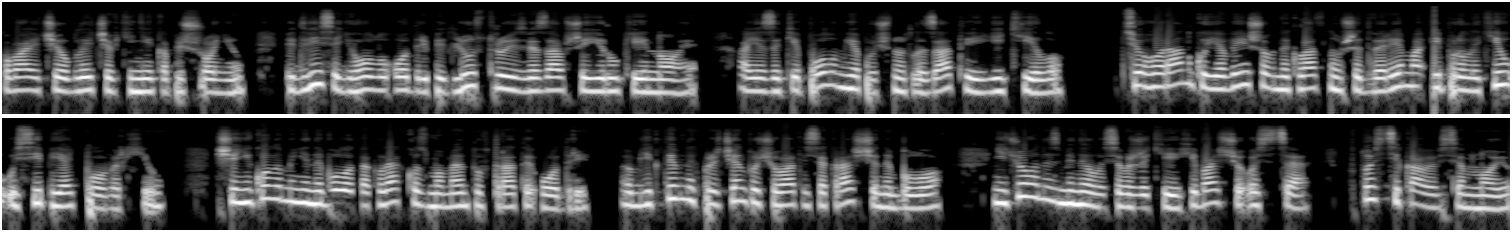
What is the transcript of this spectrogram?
ховаючи обличчя в тіні капюшонів, підвісять голу Одрі під люстрою, зв'язавши її руки і ноги, а язики полум'я почнуть лизати її тіло. Цього ранку я вийшов, не класнувши дверима, і пролетів усі п'ять поверхів. Ще ніколи мені не було так легко з моменту втрати Одрі. Об'єктивних причин почуватися краще не було. Нічого не змінилося в житті, хіба що ось це. Хтось цікавився мною,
